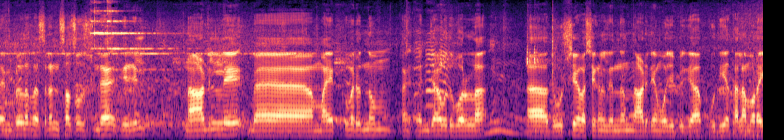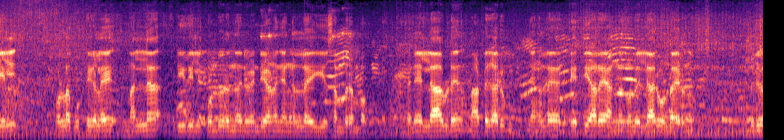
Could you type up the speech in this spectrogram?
ടെമ്പിൾ റെസിഡൻസ് അസോസിയേഷന്റെ കീഴിൽ നാട്ടിലെ ആ, മയക്കുമരുന്നും കഞ്ചാവ് ഇതുപോലുള്ള ദൂഷ്യവശങ്ങളിൽ നിന്നും നാടിനെ മോചിപ്പിക്കുക പുതിയ തലമുറയിൽ ഉള്ള കുട്ടികളെ നല്ല രീതിയിൽ കൊണ്ടുവരുന്നതിന് വേണ്ടിയാണ് ഞങ്ങളുടെ ഈ സംരംഭം. അതിന് എല്ലാവരുടെയും നാട്ടുകാരും ഞങ്ങളുടെ കെ ടി ആർ എ അംഗങ്ങളും എല്ലാവരും ഉണ്ടായിരുന്നു. ഇതൊരു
